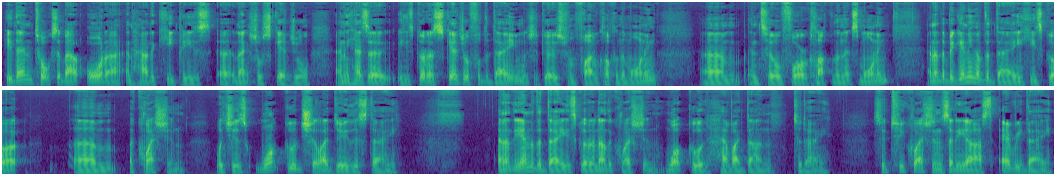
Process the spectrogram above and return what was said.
He then talks about order and how to keep his uh, an actual schedule, and he has a he's got a schedule for the day, which it goes from five o'clock in the morning um, until four o'clock the next morning. And at the beginning of the day, he's got um, a question, which is, "What good shall I do this day?" And at the end of the day, he's got another question: "What good have I done today?" So two questions that he asks every day,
